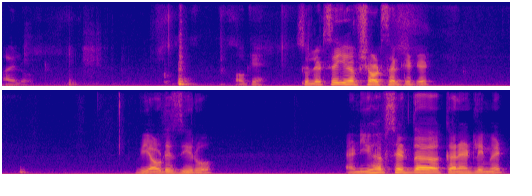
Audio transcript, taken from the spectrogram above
I load okay. So, let us say you have short circuited V out is 0 and you have set the current limit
